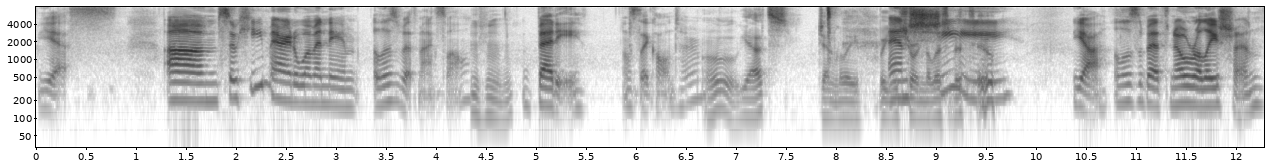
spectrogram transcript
Yes. Um, so he married a woman named Elizabeth Maxwell, Mm-hmm. Betty, as they called her. oh yeah that's generally what you and shorten elizabeth she, to yeah, Elizabeth, no relation,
